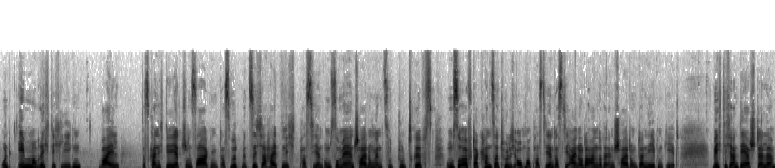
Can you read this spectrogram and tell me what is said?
und immer richtig liegen, weil das kann ich dir jetzt schon sagen, das wird mit Sicherheit nicht passieren. Umso mehr Entscheidungen du triffst, umso öfter kann es natürlich auch mal passieren, dass die eine oder andere Entscheidung daneben geht. Wichtig an der Stelle,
